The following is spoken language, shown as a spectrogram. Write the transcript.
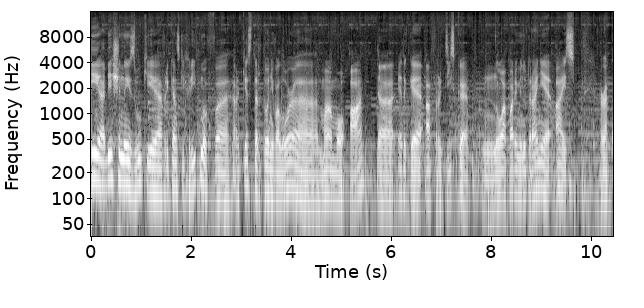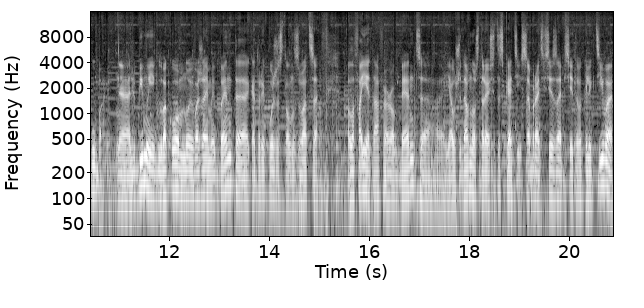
И обещанные звуки африканских ритмов э, оркестр Тони Валора «Мамо А», э, эдакая афродиска, ну а пару минут ранее «Айс», Ракуба. Э, любимый и глубоко мной уважаемый бенд, который позже стал называться Lafayette Afro Rock Band. Я уже давно стараюсь отыскать и собрать все записи этого коллектива.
